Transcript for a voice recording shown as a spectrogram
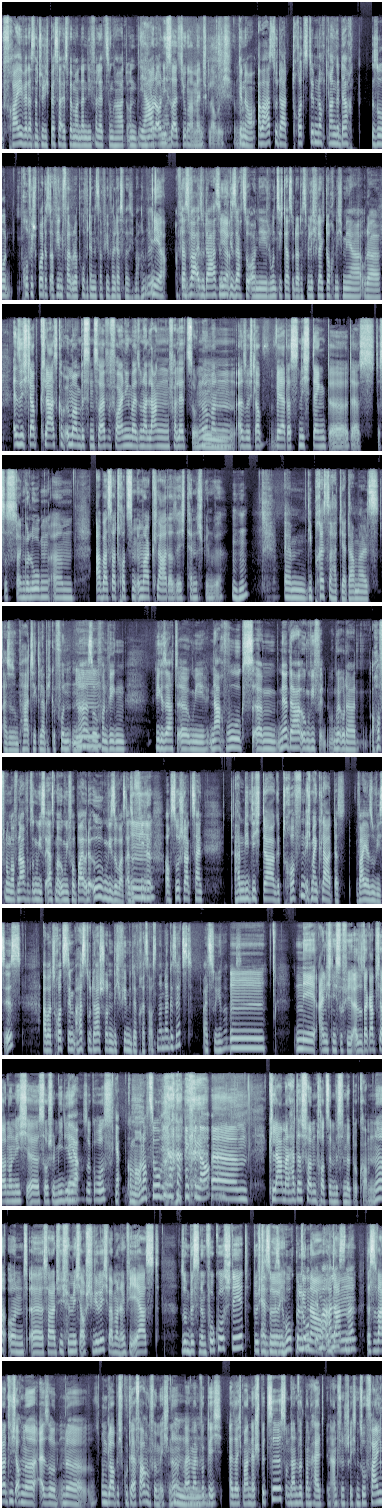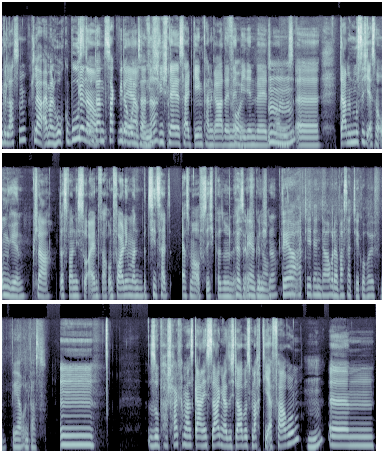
frei wäre das natürlich besser, als wenn man dann die Verletzung hat. Und Ja, und auch nicht so als junger Mensch, glaube ich. Genau. Aber hast du da trotzdem noch dran gedacht, so Profisport ist auf jeden Fall oder Profitennis ist auf jeden Fall das, was ich machen will? Ja. Das war Fall. also, da hast du Ja. nie gesagt, so, oh nee, lohnt sich das oder das will ich vielleicht doch nicht mehr oder. Also ich glaube, klar, es kommt immer ein bisschen Zweifel, vor allen Dingen bei so einer langen Verletzung. Ne? Man, also ich glaube, wer das nicht denkt, äh, das, das ist dann gelogen. Ähm, aber es war trotzdem immer klar, dass ich Tennis spielen will. Ähm, die Presse hat ja damals, also so ein paar Artikel habe ich gefunden, ne? so von wegen, wie gesagt, äh, irgendwie Nachwuchs, ähm, ne, da irgendwie oder Hoffnung auf Nachwuchs irgendwie ist erstmal irgendwie vorbei oder irgendwie sowas. Also viele auch so Schlagzeilen. Haben die dich da getroffen? Ich meine, klar, das war ja so, wie es ist. Aber trotzdem hast du da schon dich viel mit der Presse auseinandergesetzt, als du jünger warst? Mm, nee, eigentlich nicht so viel. Also da gab es ja auch noch nicht äh, Social Media Ja. so groß. Ja, kommen wir auch noch zu. genau. Ähm, klar, man hat das schon trotzdem ein bisschen mitbekommen. Ne? Und äh, es war natürlich für mich auch schwierig, weil man irgendwie erst so ein bisschen im Fokus steht durch Erst so diese ein bisschen hochgelobt genau immer und alles, dann ne? das war natürlich auch eine also eine unglaublich gute Erfahrung für mich ne weil Hm. man wirklich also ich mal an der Spitze ist und dann wird man halt in Anführungsstrichen so fallen gelassen Klar, einmal hochgeboost Genau. und dann zack wieder ja, runter, ne? wie, wie schnell es halt gehen kann gerade in der Voll. Mhm. Medienwelt und äh, damit musste ich erstmal umgehen klar das war nicht so einfach und vor allen Dingen man bezieht es halt erstmal auf sich persönlich Perso ja, natürlich, genau. ne? Wer hat dir denn da oder was hat dir geholfen? Wer und was? Mm, So pauschal kann man es gar nicht sagen. Also ich glaube, es macht die Erfahrung. Ähm,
